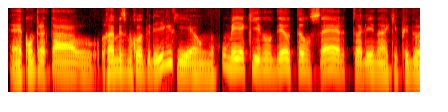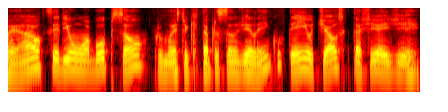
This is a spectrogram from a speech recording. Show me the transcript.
é, contratar o Rames Rodrigues, que é um, um meia que não deu tão certo ali na equipe do Real. Seria uma boa opção para o Manchester que está precisando de elenco. Tem o Chelsea que está cheio aí de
